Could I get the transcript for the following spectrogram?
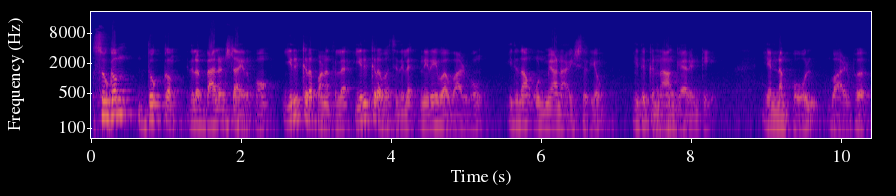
சுகம் துக்கம் இதில் பேலன்ஸ்டாக இருப்போம். இருக்கிற பணத்தில் இருக்கிற வசதியில் நிறைவாக வாழ்வோம். இதுதான் உண்மையான ஐஸ்வர்யம். இதுக்கு நான் கேரண்டி எண்ணம் போல் வாழ்வு.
